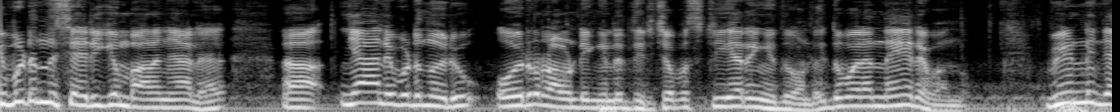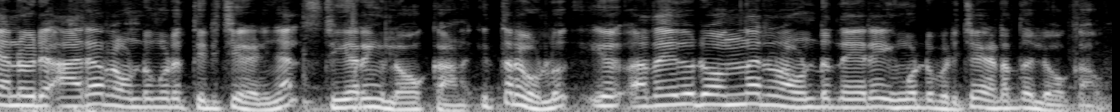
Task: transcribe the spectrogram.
ഇവിടുന്ന് ശരിക്കും പറഞ്ഞാൽ ഞാൻ ഇവിടുന്ന് ഒരു ഒരു റൗണ്ട് ഇങ്ങനെ തിരിച്ചപ്പോൾ സ്റ്റിയറിംഗ് ഇതുകൊണ്ട് ഇതുപോലെ നേരെ വന്നു. വീണ്ടും ഞാൻ ഒരു അര റൗണ്ടും കൂടെ തിരിച്ചു കഴിഞ്ഞാൽ സ്റ്റിയറിംഗ് ലോക്കാണ് ഇത്രേ ഉള്ളൂ. അതായത് ഒരു ഒന്നര റൗണ്ട് നേരെ ഇങ്ങോട്ട് പിടിച്ചാൽ ഇടത്ത് ലോക്കാവും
